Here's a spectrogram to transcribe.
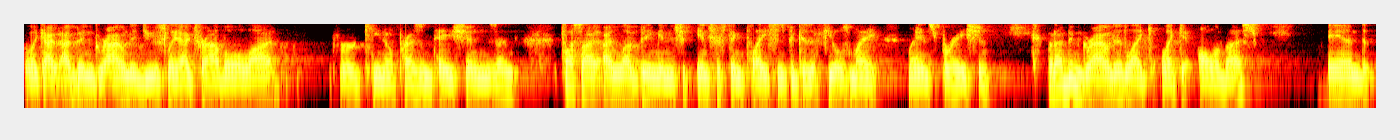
like I, I've been grounded. Usually, I travel a lot for keynote presentations and plus I, I, love being in interesting places because it fuels my my inspiration but i've been grounded like like all of us and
